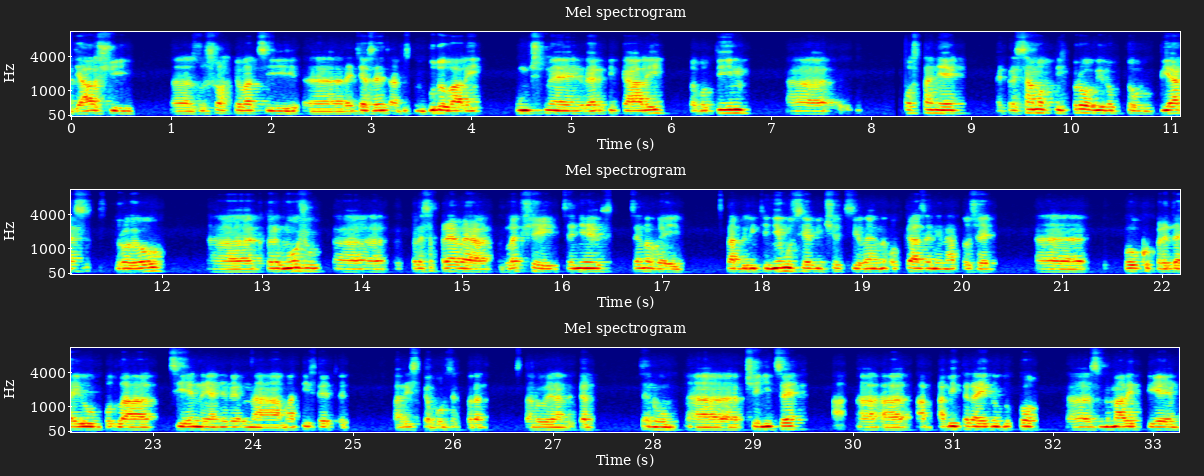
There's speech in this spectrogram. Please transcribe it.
ďalší zušľachtovací reťazec, aby sme budovali funkčné vertikály, lebo tým ostane aj pre samotných prvovýrobcov viac zdrojov, ktoré, môžu, ktoré sa prejavia v lepšej cene, cenovej stabilite. Nemusia byť všetci len odkázaní na to, že koľko predajú podľa cien, ja neviem, na Matife, to je paríska burza, ktorá stanovuje napríklad cenu pšenice, a, a, aby teda jednoducho sme mali tie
